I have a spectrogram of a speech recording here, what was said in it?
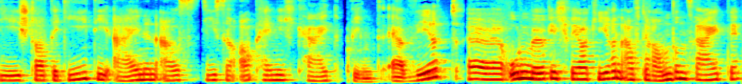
die Strategie, die einen aus dieser Abhängigkeit bringt. Er wird äh, unmöglich reagieren, auf der anderen Seite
